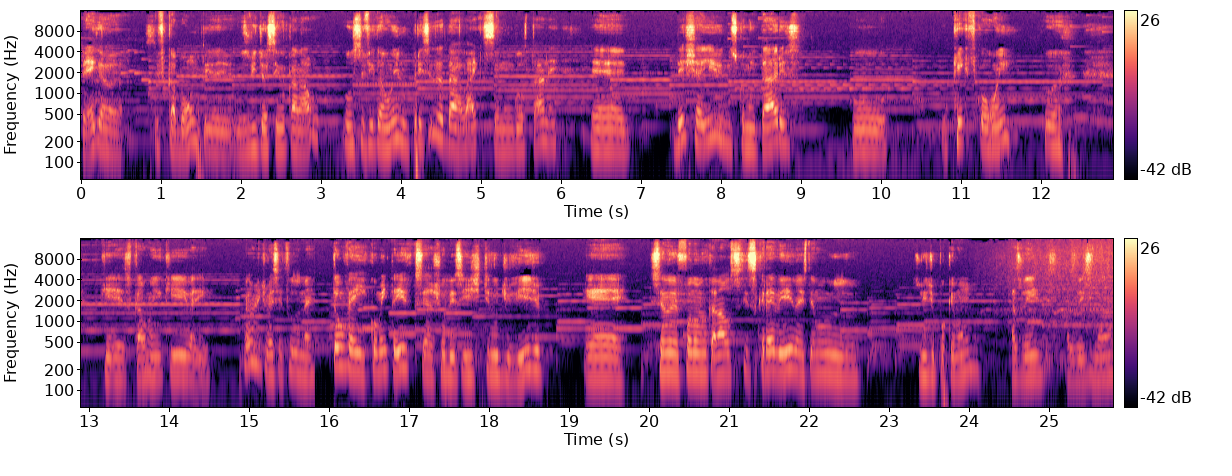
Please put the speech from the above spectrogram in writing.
pega, se fica bom ter os vídeos assim no canal, ou se fica ruim, não precisa dar like se não gostar, né? É, deixa aí nos comentários o, o que que ficou ruim, porque se ficar ruim aqui vai, provavelmente vai ser tudo, né? Então, velho, comenta aí o que você achou desse estilo de vídeo. É, se não for novo no canal, se inscreve aí, nós temos vídeo Pokémon, às vezes, às vezes não.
